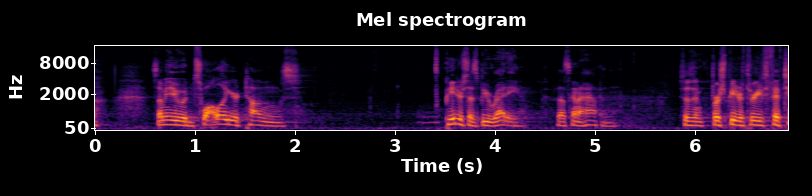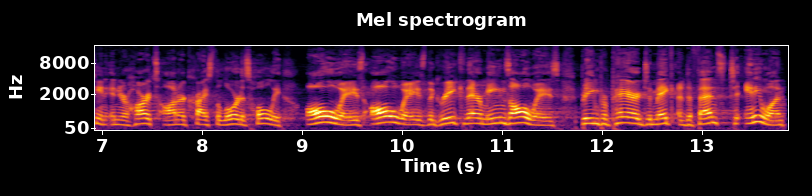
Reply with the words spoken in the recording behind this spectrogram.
some of you would swallow your tongues. Peter says, Be ready. That's going to happen He says in 1 Peter 3:15, "In your hearts honor Christ the Lord as holy, always, always, the Greek there means always, being prepared to make a defense to anyone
